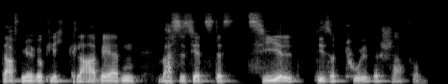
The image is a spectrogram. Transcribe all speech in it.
darf mir wirklich klar werden, was ist jetzt das Ziel dieser Toolbeschaffung.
